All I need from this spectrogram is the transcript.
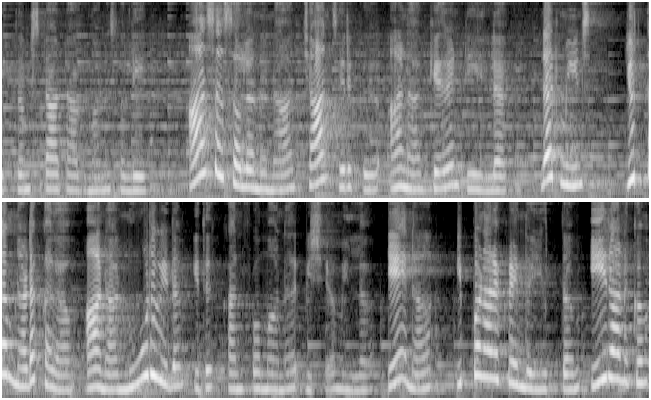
யுத்தம் ஸ்டார்ட் ஆகுமான்னு சொல்லி. ஆன்சர் சொல்லணும்னா சான்ஸ் இருக்குது ஆனால் கேரண்டி இல்லை. தட் மீன்ஸ் யுத்தம் நடக்கலாம் ஆனா நூறு வீதம் இது கன்ஃபார்மான விஷயம் இல்லை. ஏன்னா இப்போ நடக்கிற இந்த யுத்தம் ஈரானுக்கும்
